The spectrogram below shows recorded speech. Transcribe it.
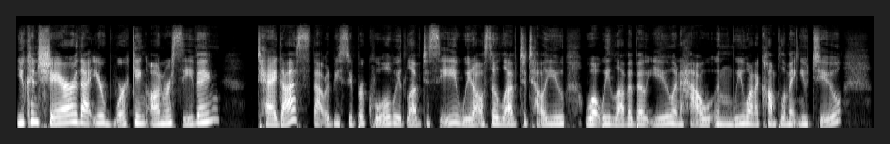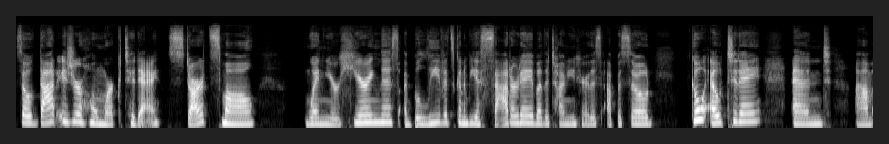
You can share that you're working on receiving tag us. That would be super cool. We'd love to see. We'd also love to tell you what we love about you and how and we want to compliment you too. So that is your homework today. Start small. When you're hearing this, I believe it's going to be a Saturday by the time you hear this episode. Go out today and um,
